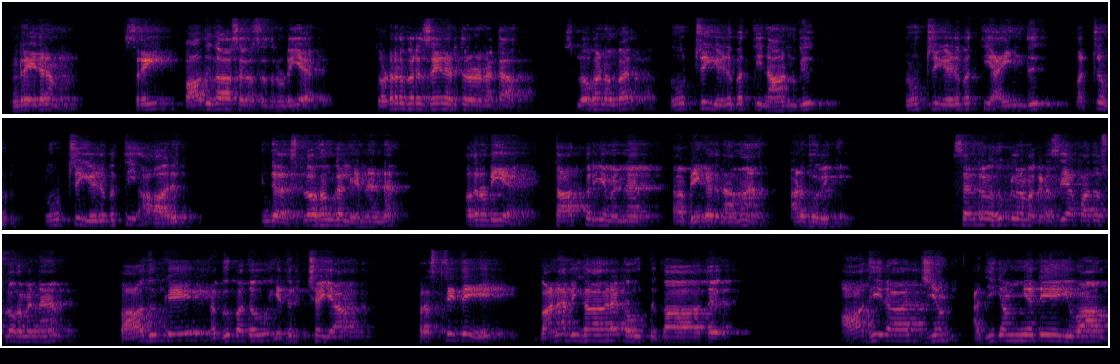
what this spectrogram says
இன்றைய தினம் ஸ்ரீ பாதுகா சகசத்தினுடைய தொடர் வரிசைன்னு எடுத்துனோம்னாக்கா ஸ்லோக நம்பர் நூற்றி எழுபத்தி நான்கு நூற்றி எழுபத்தி ஐந்து மற்றும் நூற்றி எழுபத்தி ஆறு இந்த ஸ்லோகங்கள் என்னென்ன அதனுடைய தாத்பரியம் என்ன அப்படிங்கறத நாம அனுபவிக்கும் சென்ற வகுப்புல நம்ம கடைசியா பார்த்த ஸ்லோகம் என்ன? பாதுகே ரகுபதௌ எதிர்ச்சையா பிரஸ்திதே வனவிகார கௌத்துகாத். ஆதிராஜ்யம் அதிகம்யதே யுவாம்.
